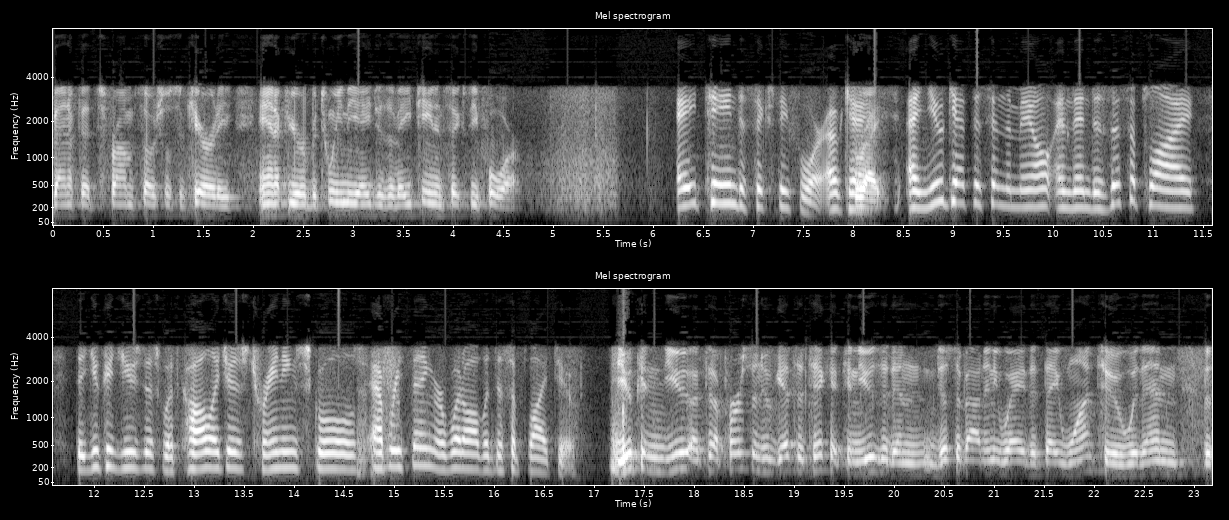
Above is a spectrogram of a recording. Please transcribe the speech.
benefits from Social Security, and if you're between the ages of 18 and 64. 18 to 64. Okay. Right. And you get this in the mail, and then does this apply that you could use this with colleges, training schools, everything, or what all would this apply to? You can use a person who gets a ticket can use it in just about any way that they want to within the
